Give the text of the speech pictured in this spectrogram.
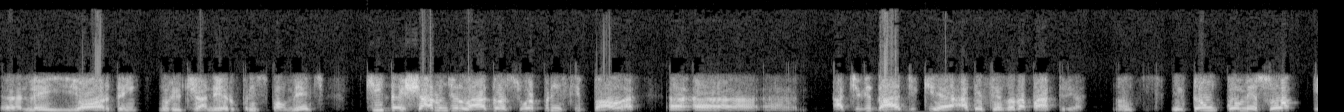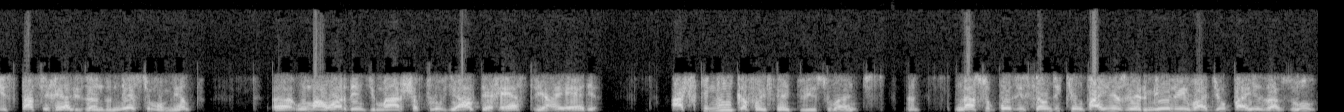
eh, lei e ordem no Rio de Janeiro, principalmente, que deixaram de lado a sua principal atividade, que é a defesa da pátria. Né? Então, começou e está se realizando nesse momento uh, uma ordem de marcha fluvial, terrestre e aérea. Acho que nunca foi feito isso antes, né? na suposição de que um país vermelho invadiu o país azul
